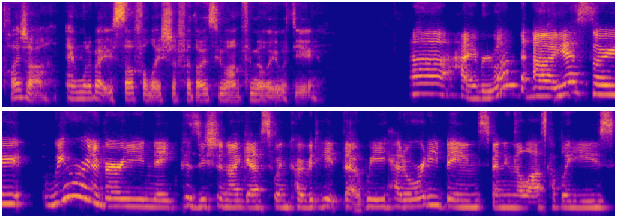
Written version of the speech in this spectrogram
Pleasure. And what about yourself, Alicia, for those who aren't familiar with you? Uh, hi, everyone. Uh, yeah, so we were in a very unique position, I guess, when COVID hit, that we had already been spending the last couple of years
